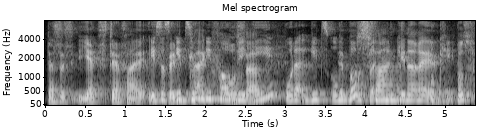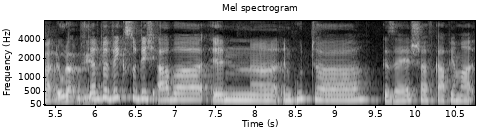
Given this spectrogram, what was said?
Das ist jetzt der Fall. Ich ist es geht's um die VWG oder geht es um Busfahren Busse generell? Okay. Busfahren oder Dann bewegst du dich aber in, äh, in guter Gesellschaft. Gab ja mal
